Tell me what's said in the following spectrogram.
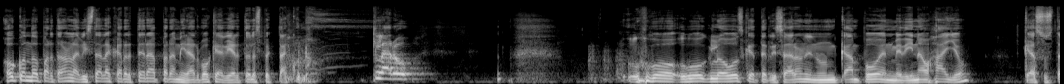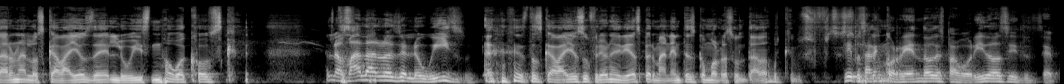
o cuando apartaron la vista a la carretera para mirar boquiabierto el espectáculo. Claro. hubo, hubo globos que aterrizaron en un campo en Medina, Ohio, que asustaron a los caballos de Luis Nowakowsk. Nomás los de Luis. Estos caballos sufrieron heridas permanentes como resultado porque pues, sí, pues salen corriendo despavoridos y se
